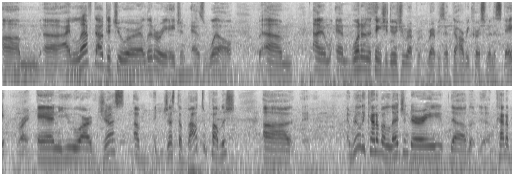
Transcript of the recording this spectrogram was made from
Um, uh, I left out that you were a literary agent as well. Um, and, and, one of the things you do is you rep- represent the Harvey Kurtzman estate. Right. And you are just uh, just about to publish uh, really kind of a legendary uh, kind of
